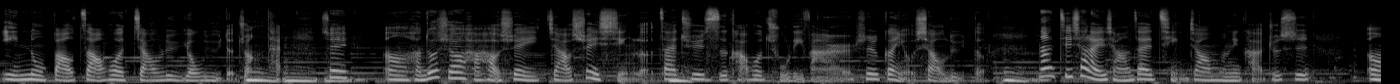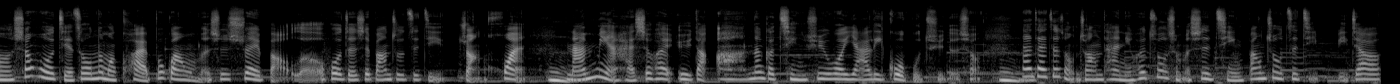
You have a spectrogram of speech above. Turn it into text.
易怒、暴躁或焦虑、忧郁的状态。嗯所以，嗯，很多时候好好睡一觉，睡醒了再去思考或处理，反而是更有效率的。嗯那接下来也想要再请教莫妮卡，就是，嗯、生活节奏那么快，不管我们是睡饱了，或者是帮助自己转换，嗯难免还是会遇到啊那个情绪或压力过不去的时候。嗯那在这种状态，你会做什么事情帮助自己比较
